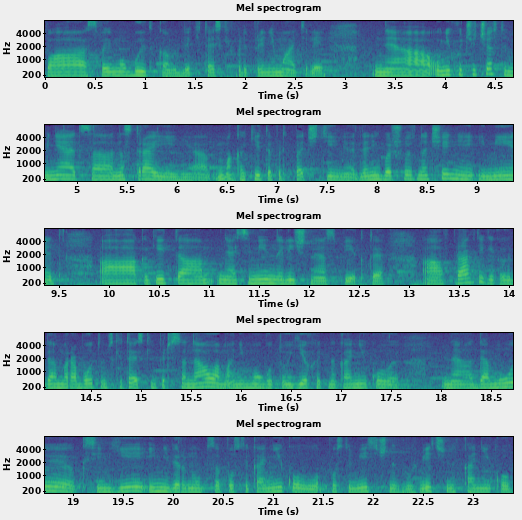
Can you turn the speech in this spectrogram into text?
по своим убыткам для китайских предпринимателей. Э, у них очень часто меняется настроение, какие-то предпочтения. Для них большое значение имеют а, какие-то э, семейные личные аспекты. А в практике, когда мы работаем с китайским персоналом, они могут уехать на каникулы домой к семье и не вернуться после каникул, после месячных, двухмесячных каникул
